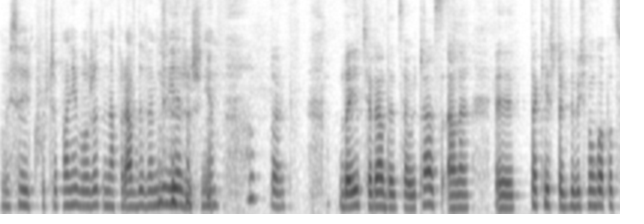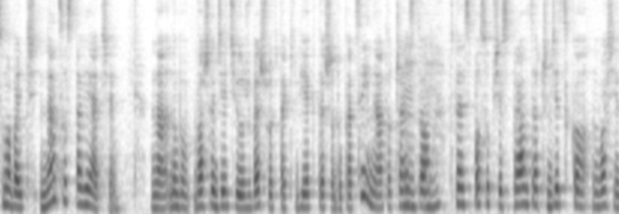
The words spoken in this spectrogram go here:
Myślę sobie, kurczę, Panie Boże, Ty naprawdę we mnie wierzysz, nie? Tak. Dajecie radę cały czas, ale y, tak jeszcze, gdybyś mogła podsumować, na co stawiacie? Na, no bo wasze dzieci już weszły w taki wiek też edukacyjny, a to często Mhm. w ten sposób się sprawdza, czy dziecko no właśnie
